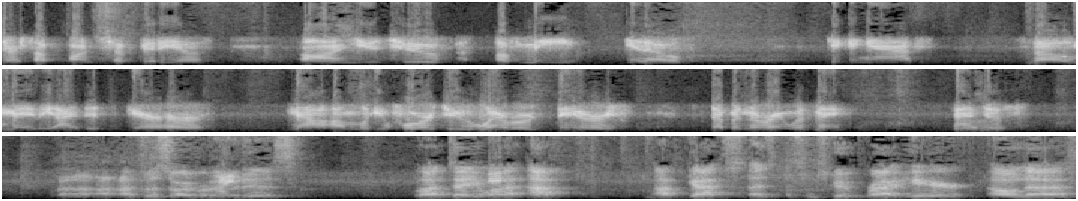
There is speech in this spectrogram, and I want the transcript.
There's a bunch of videos on YouTube of me, you know, kicking ass. So maybe I did scare her. Now I'm looking forward to whoever dares step in the ring with me and just Uh, I- I feel sorry for who it is. Well, I'll tell you what, I've, I've got s- uh, some scoop right here on uh,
